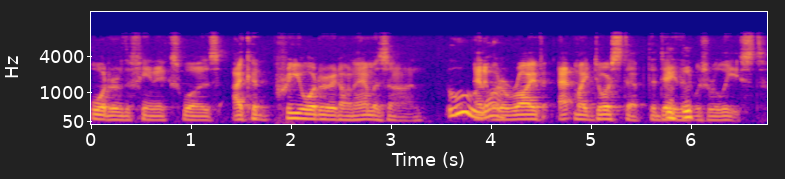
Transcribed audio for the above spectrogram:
Order of the Phoenix was I could pre-order it on Amazon, Ooh, and it would arrive at my doorstep the day that it was released,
